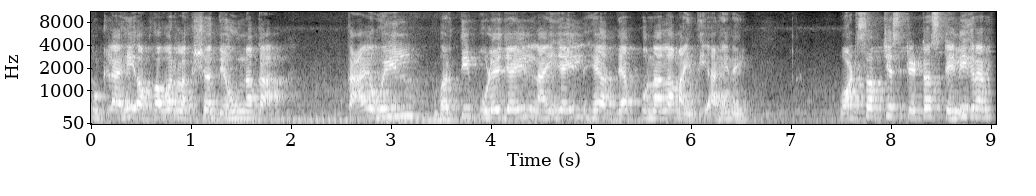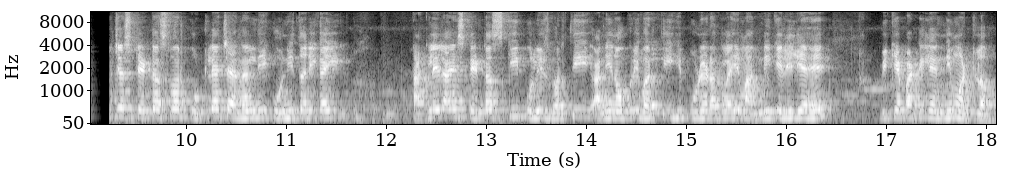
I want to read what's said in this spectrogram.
कुठल्याही अफवावर लक्ष देऊ नका. काय होईल भरती पुढे जाईल नाही जाईल हे अद्याप कोणाला माहिती आहे नाही. व्हॉट्सअपचे स्टेटस टेलिग्रामच्या स्टेटसवर कुठल्या चॅनलनी कोणीतरी काही टाकलेलं आहे स्टेटस की पोलीस भरती आणि नोकरी भरती ही पुढे ढकला ही मागणी केलेली आहे विखे पाटील यांनी म्हटलं.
